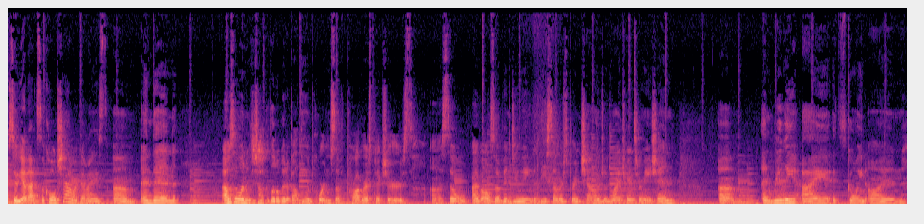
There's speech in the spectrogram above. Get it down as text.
so yeah that's the cold shower guys um and then i also wanted to talk a little bit about the importance of progress pictures uh, so I've also been doing the summer sprint challenge with my transformation. Um, and really I it's going on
